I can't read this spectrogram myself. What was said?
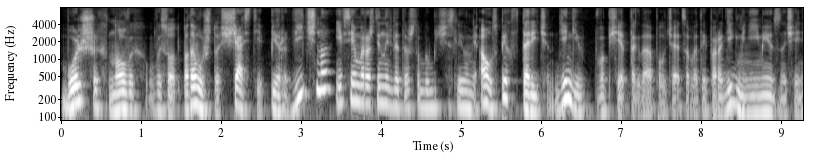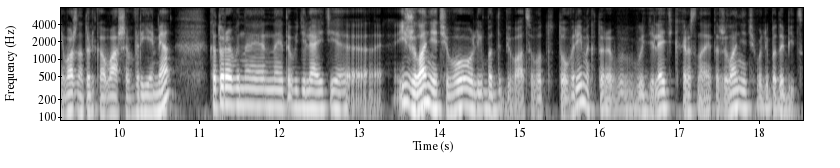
больших новых высот. Потому что счастье первично, и все мы рождены для того, чтобы быть счастливыми, а успех вторичен. Деньги вообще тогда, получается, в этой парадигме не имеют значения. Важно только ваше время, которое вы на, на это выделяете, э, и желание чего-либо добиваться. Вот то время, которое вы выделяете как раз на это желание чего-либо добиться.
